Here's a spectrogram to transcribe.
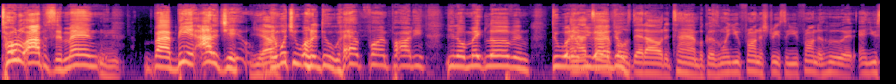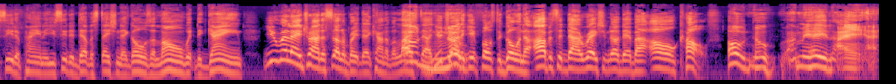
total opposite, man. Mm-hmm. By being out of jail. Yeah. and what you want to do, have fun, party, you know, make love and do whatever I you gotta do. folks that all the time because when you from the streets or you from the hood and you see the pain and you see the devastation that goes along with the game, you really ain't trying to celebrate that kind of a oh, lifestyle. You're no. trying to get folks to go in the opposite direction of that by all costs. Oh no! I mean, hey, I,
